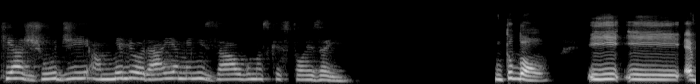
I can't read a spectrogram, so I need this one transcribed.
que ajude a melhorar e amenizar algumas questões aí. Muito bom. E, e é,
